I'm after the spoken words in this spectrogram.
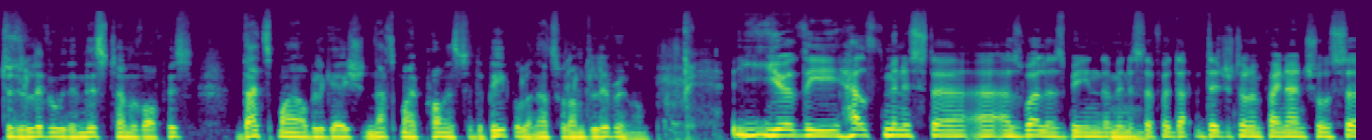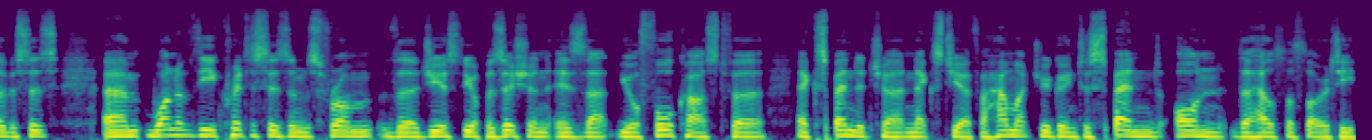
to deliver within this term of office. That's my obligation. That's my promise to the people, and that's what I'm delivering on. You're the health minister uh, as well as being the mm. minister for D- digital and financial services. Um, one of the criticisms from the GSD opposition is that your forecast for expenditure next year, for how much you're going to spend on the health authority,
